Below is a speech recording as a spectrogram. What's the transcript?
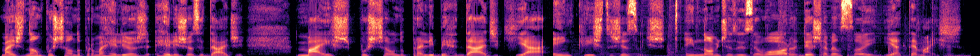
mas não puxando para uma religiosidade, mas puxando para a liberdade que há em Cristo Jesus. Em nome de Jesus eu oro, Deus te abençoe e até mais.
